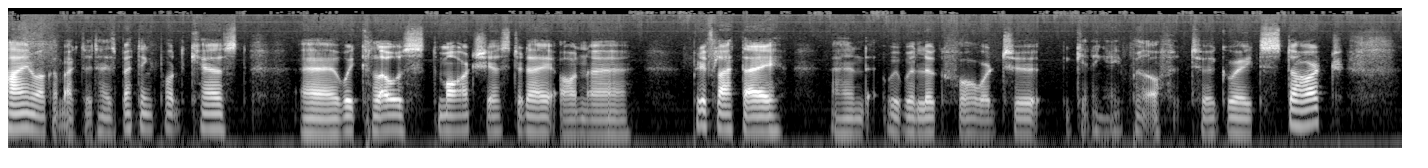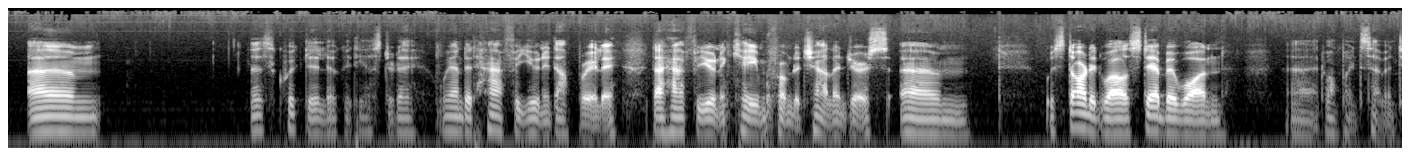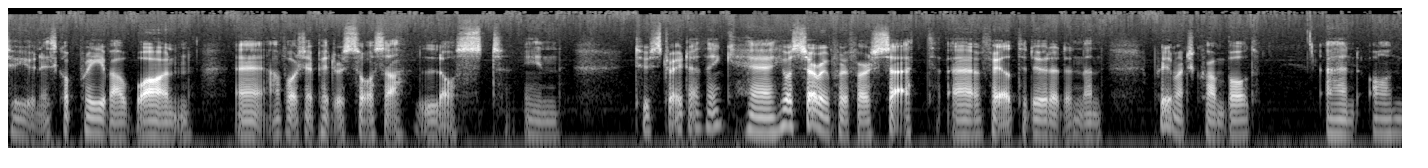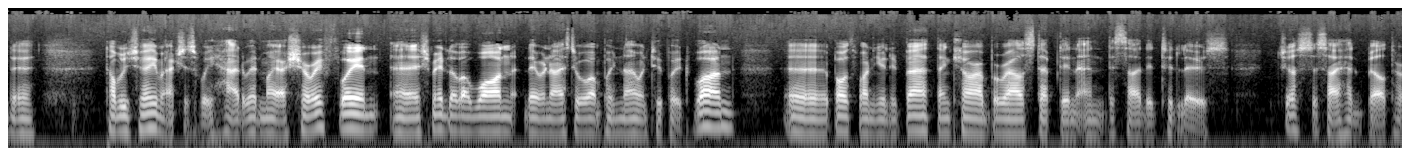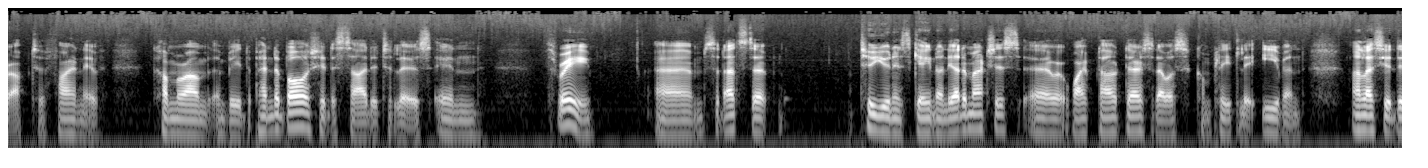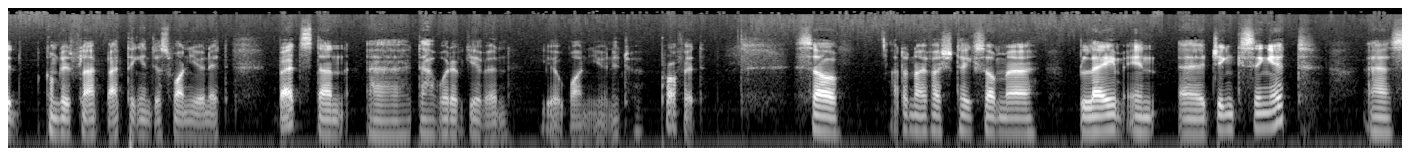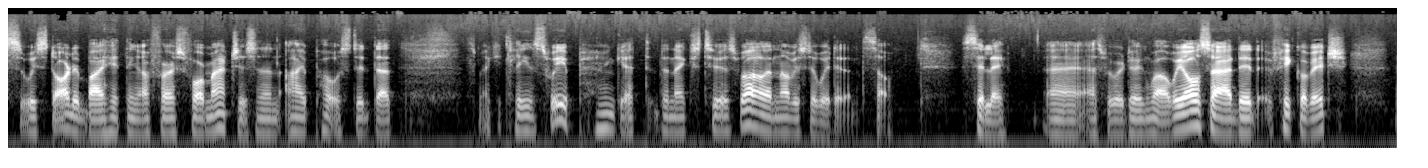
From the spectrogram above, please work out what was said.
Hi and welcome back to today's betting podcast. Uh, we closed March yesterday on a pretty flat day, and we will look forward to getting April off to a great start. Um, let's quickly look at yesterday. We ended half a unit up, really. That half a unit came from the challengers. Um, we started well. Stebe won uh, at 1.72 units. Kopriva won. Uh, unfortunately, Pedro Sousa lost in two straight, I think. Uh, he was serving for the first set, uh, failed to do that, and then pretty much crumbled. And on the WTA matches we had, we had Mayar Sherif win, uh, Schmiedlova won. They were nice. to 1.9 and 2.1. Uh, both one unit bet. Then Clara Burel stepped in and decided to lose just as I had built her up to finally come around and be dependable, she decided to lose in three. Um, so that's the two units gained on the other matches uh, were wiped out there, so that was completely even. Unless you did complete flat betting in just one unit bets, then uh, that would have given you one unit profit. So I don't know if I should take some uh, blame in uh, jinxing it as we started by hitting our first four matches and then I posted that let's make a clean sweep and get the next two as well and obviously we didn't. So silly uh, as we were doing well. We also added Ficovich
